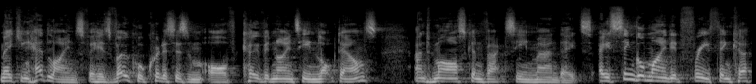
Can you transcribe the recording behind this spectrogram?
making headlines for his vocal criticism of COVID 19 lockdowns and mask and vaccine mandates. A single minded free thinker,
